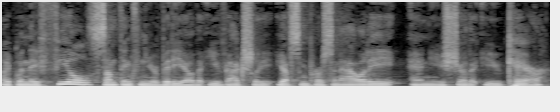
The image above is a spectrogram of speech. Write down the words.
like when they feel something from your video that you've actually you have some personality and you show that you care.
